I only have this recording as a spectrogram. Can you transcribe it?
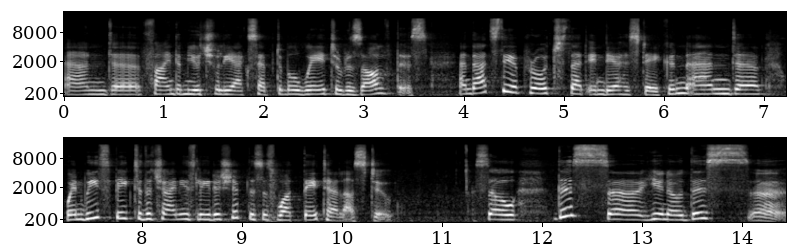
and uh, find a mutually acceptable way to resolve this. And that's the approach that India has taken. And uh, when we speak to the Chinese leadership, this is what they tell us to. So this, uh, you know, this uh,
